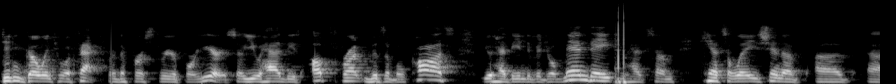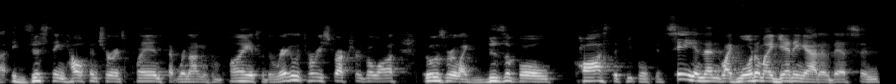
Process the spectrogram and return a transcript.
didn't go into effect for the first three or four years. So you had these upfront visible costs, you had the individual mandate, you had some cancellation of, of uh, existing health insurance plans that were not in compliance with the regulatory structure of the law. Those were like visible costs that people could see. And then like, what am I getting out of this? And,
